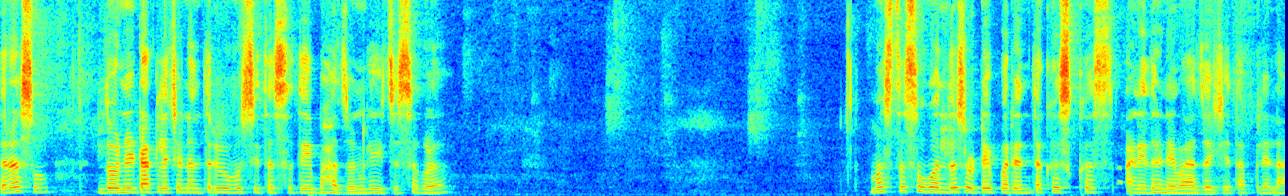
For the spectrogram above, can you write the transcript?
तर असो दोन्ही टाकल्याच्यानंतर व्यवस्थित असं ते भाजून घ्यायचं सगळं. मस्त सुगंध सुटेपर्यंत खसखस आणि धणे भाजायचे आहेत आपल्याला.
